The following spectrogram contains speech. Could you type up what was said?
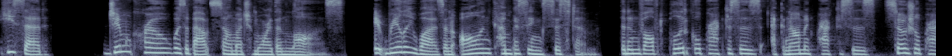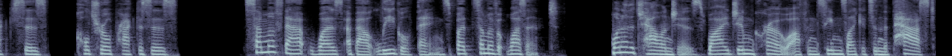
He said, Jim Crow was about so much more than laws. It really was an all encompassing system that involved political practices, economic practices, social practices, cultural practices. Some of that was about legal things, but some of it wasn't. One of the challenges why Jim Crow often seems like it's in the past,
